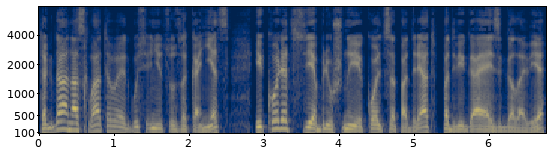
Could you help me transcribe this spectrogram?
Тогда она схватывает гусеницу за конец и колет все брюшные кольца подряд, подвигаясь к голове,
